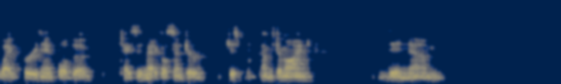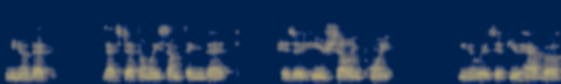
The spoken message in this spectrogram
like for example, the Texas Medical Center just comes to mind, then, um, you know, that that's definitely something that is a huge selling point, you know, is if you have a,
